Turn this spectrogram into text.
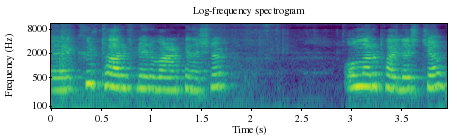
e, kür tarifleri var arkadaşlar. Onları paylaşacağım.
